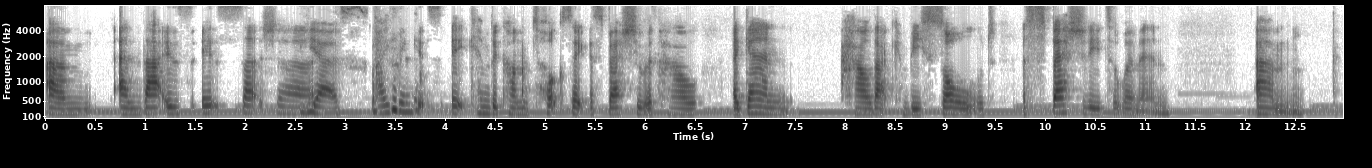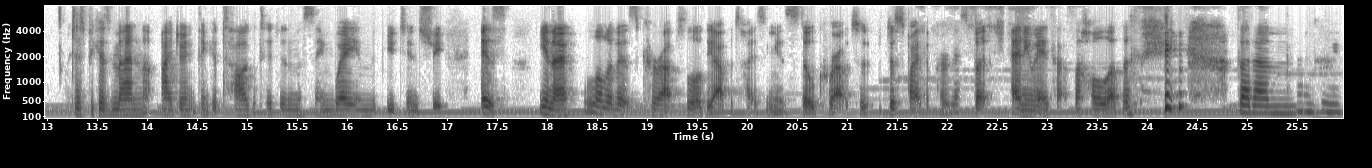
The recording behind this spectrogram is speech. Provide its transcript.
Um, and that is it's such a yes. I think it's it can become toxic, especially with how again how that can be sold, especially to women. Um, just because men, I don't think, are targeted in the same way in the beauty industry. It's you know, a lot of it's corrupt. A lot of the advertising is still corrupt, despite the progress. But anyways, that's a whole other thing. but um,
